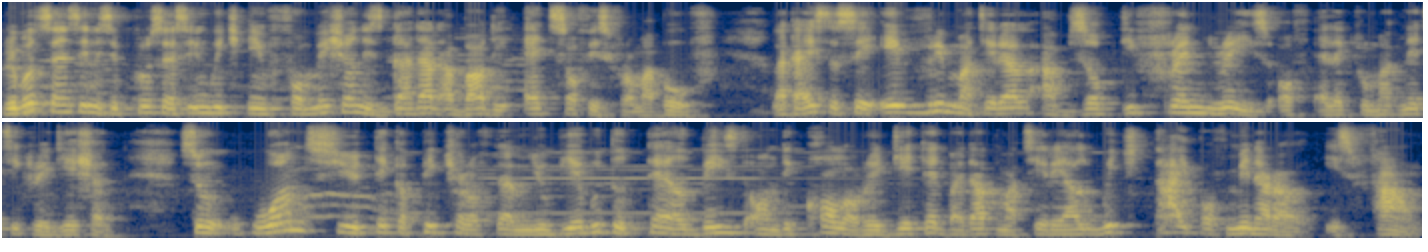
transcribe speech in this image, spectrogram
Remote sensing is a process in which information is gathered about the Earth's surface from above. Like I used to say, every material absorbs different rays of electromagnetic radiation. So once you take a picture of them, you'll be able to tell based on the color radiated by that material which type of mineral is found.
